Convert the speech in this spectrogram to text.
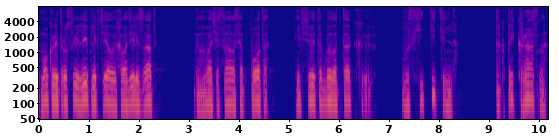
Мокрые трусы липли к телу и холодили зад. Голова чесалась от пота. И все это было так э, восхитительно, так прекрасно,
